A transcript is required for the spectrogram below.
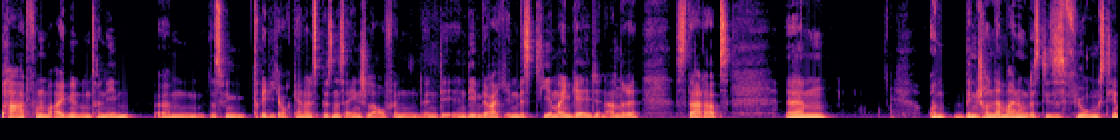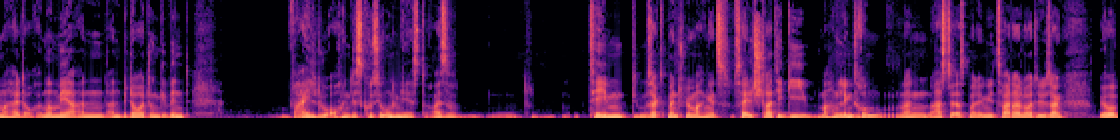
Part von einem eigenen Unternehmen ähm, deswegen trete ich auch gerne als Business Angel auf in, in, de, in dem Bereich, investiere mein Geld in andere Startups. Ähm, und bin schon der Meinung, dass dieses Führungsthema halt auch immer mehr an, an Bedeutung gewinnt, weil du auch in Diskussionen gehst. Also Themen, die du sagst, Mensch, wir machen jetzt Sales-Strategie, machen links rum, dann hast du erstmal irgendwie zwei, drei Leute, die sagen, ja,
